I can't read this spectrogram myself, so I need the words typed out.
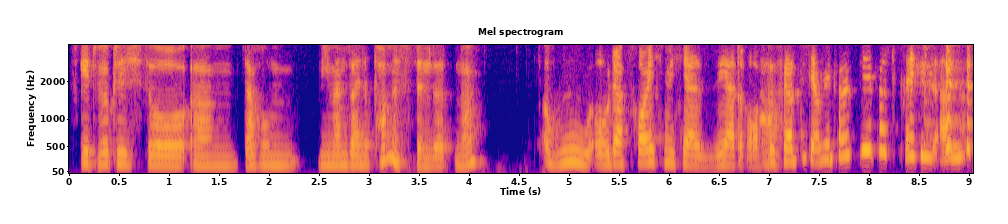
es geht wirklich so ähm, darum, wie man seine Pommes findet, ne? Oh, oh, da freue ich mich ja sehr drauf. Ah. Das hört sich auf jeden Fall vielversprechend an.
